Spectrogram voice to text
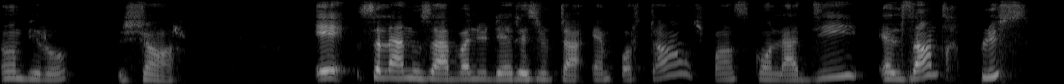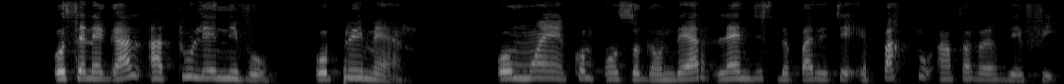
un bureau genre. Et cela nous a valu des résultats importants. Je pense qu'on l'a dit, elles entrent plus au Sénégal à tous les niveaux, au primaire, au moins comme au secondaire, l'indice de parité est partout en faveur des filles.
